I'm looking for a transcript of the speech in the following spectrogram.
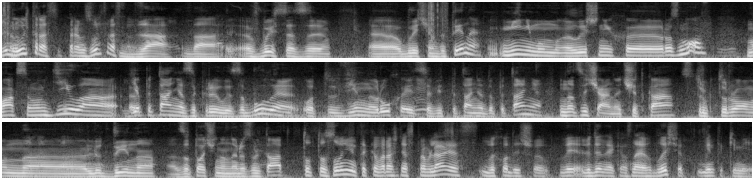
Він ультрас, прям з ультрас. да, да, вбився з е, обличчям дитини. Мінімум лишніх е, розмов. Максимум діла є питання, закрили, забули. От він рухається від питання до питання. Надзвичайно чітка, структурована людина, заточена на результат. Тобто зоні таке враження справляє. Виходить, що ви людина, яка знає його ближче, він таким є.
